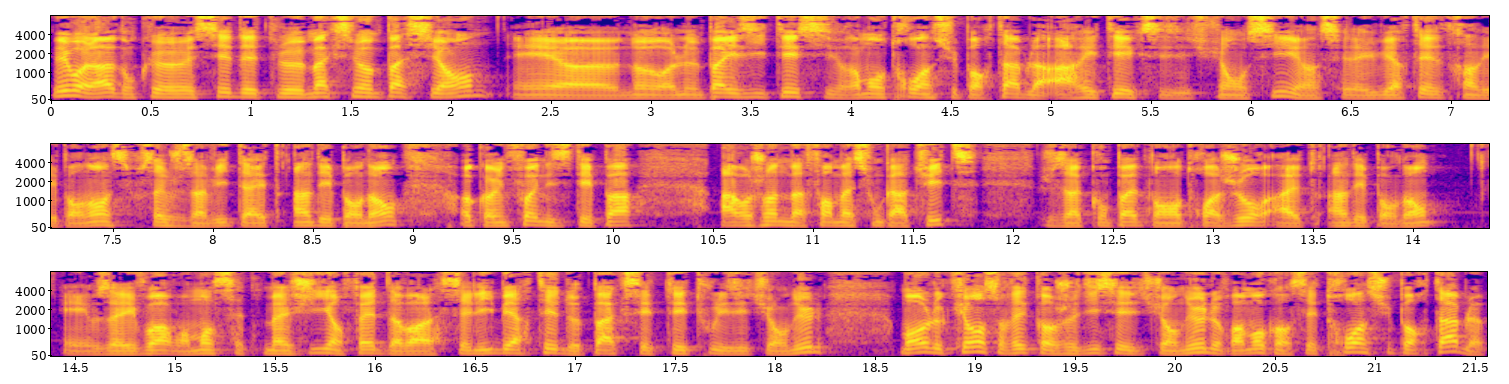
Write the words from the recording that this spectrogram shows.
Mais voilà, donc euh, essayez d'être le maximum patient et euh, ne, pas hésiter si vraiment trop insupportable à arrêter avec ces étudiants aussi. Hein, c'est la liberté d'être indépendant. C'est pour ça que je vous invite à être indépendant. Encore une fois, n'hésitez pas à rejoindre ma formation gratuite. Je vous accompagne pendant trois jours à être indépendant. Et vous allez voir vraiment cette magie en fait d'avoir cette liberté de pas accepter tous les étudiants nuls. Moi en l'occurrence en fait quand je dis ces étudiants nuls, vraiment quand c'est trop insupportable,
